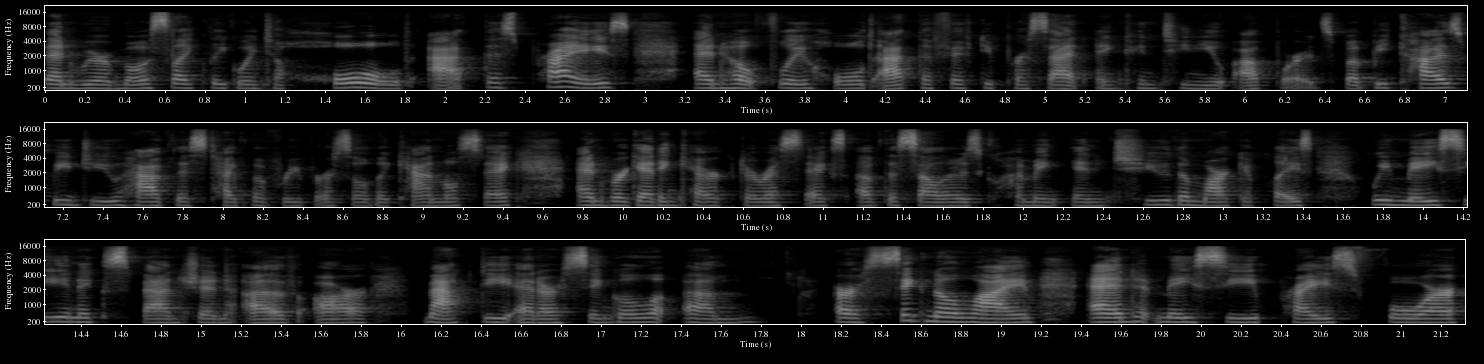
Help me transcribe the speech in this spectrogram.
then we're most likely going to hold at this price and hopefully hold at the 50% and continue upwards. But because we do have this type of reversal of a candlestick and we're getting characteristics of the sellers coming into the marketplace, we may see an expansion of our MACD and our single um, our signal line and may see price for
